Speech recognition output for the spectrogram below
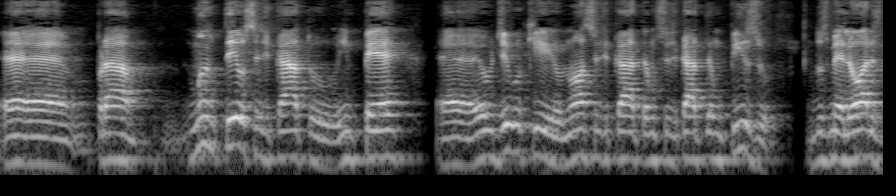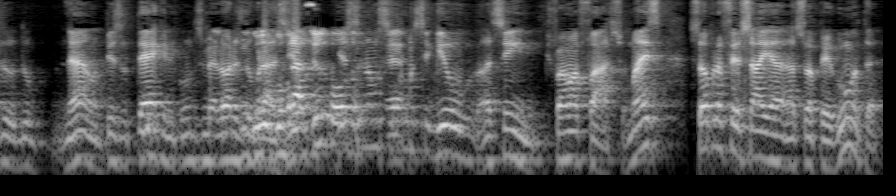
É, para manter o sindicato em pé, é, eu digo que o nosso sindicato é um sindicato tem um piso dos melhores do, do né, um piso técnico, um dos melhores do, do Brasil. Do Brasil todo. Isso não se é. conseguiu assim de forma fácil. Mas só para fechar a, a, sua pergunta,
